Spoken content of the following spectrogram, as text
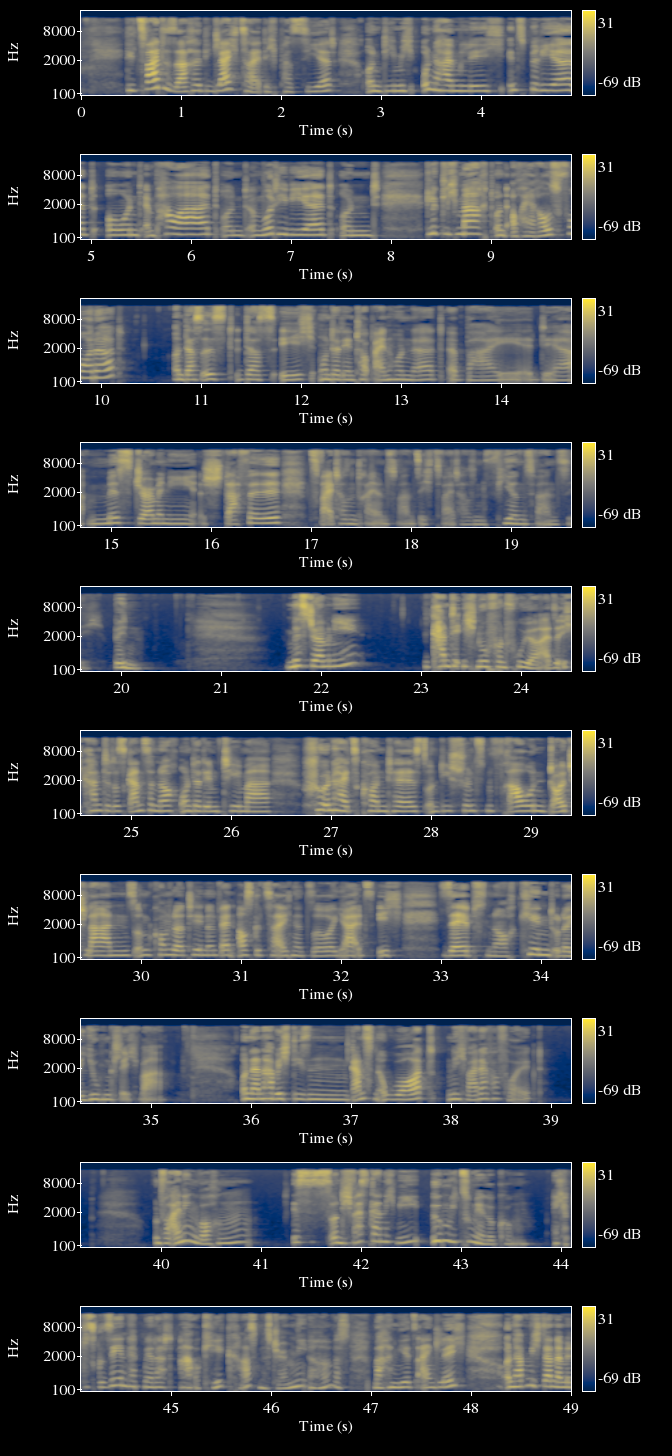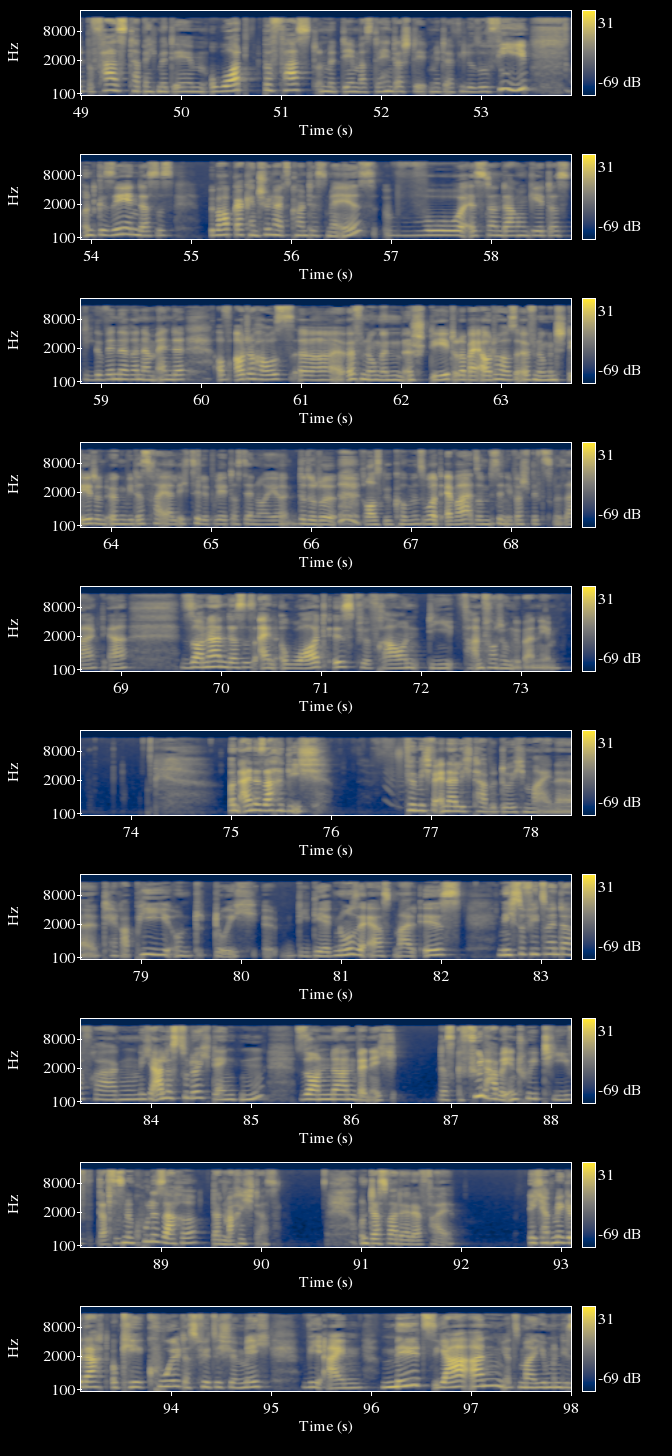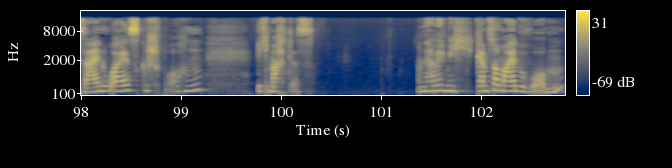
Die zweite Sache, die gleichzeitig passiert und die mich unheimlich inspiriert und empowert und motiviert und glücklich macht und auch herausfordert. Und das ist, dass ich unter den Top 100 bei der Miss Germany Staffel 2023-2024 bin. Miss Germany kannte ich nur von früher. Also ich kannte das Ganze noch unter dem Thema Schönheitscontest und die schönsten Frauen Deutschlands und kommen dorthin und werden ausgezeichnet, so, ja, als ich selbst noch Kind oder Jugendlich war. Und dann habe ich diesen ganzen Award nicht weiter verfolgt. Und vor einigen Wochen ist es, und ich weiß gar nicht wie, irgendwie zu mir gekommen ich habe das gesehen habe mir gedacht, ah, okay, krass, Miss Germany, aha, was machen die jetzt eigentlich? Und habe mich dann damit befasst, habe mich mit dem Award befasst und mit dem, was dahinter steht, mit der Philosophie und gesehen, dass es überhaupt gar kein Schönheitskontest mehr ist, wo es dann darum geht, dass die Gewinnerin am Ende auf Autohauseröffnungen steht oder bei Autohauseröffnungen steht und irgendwie das feierlich zelebriert, dass der neue rausgekommen ist, whatever, also ein bisschen überspitzt gesagt, ja, sondern dass es ein Award ist für Frauen, die Verantwortung übernehmen. Und eine Sache, die ich für mich verinnerlicht habe durch meine Therapie und durch äh, die Diagnose erstmal ist, nicht so viel zu hinterfragen, nicht alles zu durchdenken, sondern wenn ich das Gefühl habe intuitiv, das ist eine coole Sache, dann mache ich das. Und das war der der Fall. Ich habe mir gedacht, okay, cool, das fühlt sich für mich wie ein mildes Ja an, jetzt mal Human Design wise gesprochen. Ich mache das. Und dann habe ich mich ganz normal beworben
